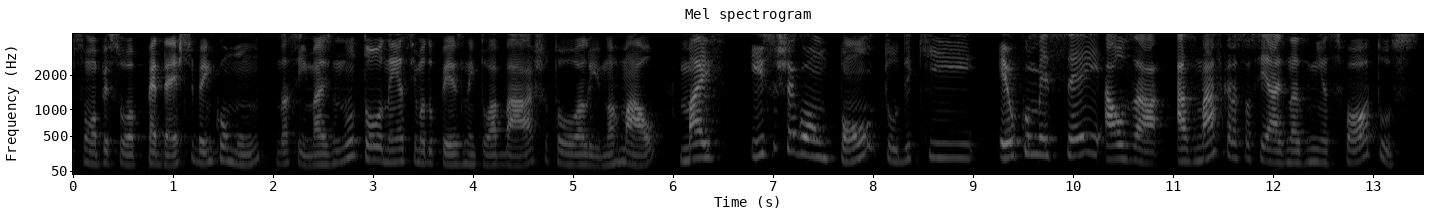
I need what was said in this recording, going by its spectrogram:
Sou uma pessoa pedestre, bem comum, assim, mas não tô nem acima do peso, nem tô abaixo, tô ali normal. Mas isso chegou a um ponto de que eu comecei a usar as máscaras sociais nas minhas fotos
